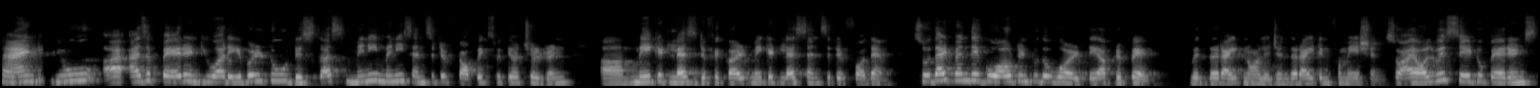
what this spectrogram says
And you uh, as a parent you are able to discuss many many sensitive topics with your children uh, make it less difficult make it less sensitive for them so that when they go out into the world they are prepared with the right knowledge and the right information. So i always say to parents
